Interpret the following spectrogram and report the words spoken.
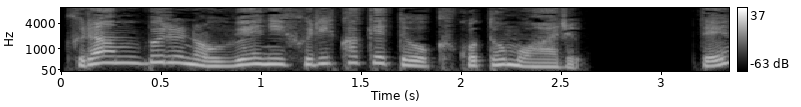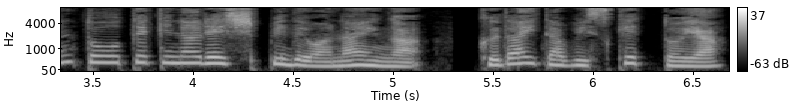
クランブルの上に振りかけておくこともある。伝統的なレシピではないが、砕いたビスケットや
